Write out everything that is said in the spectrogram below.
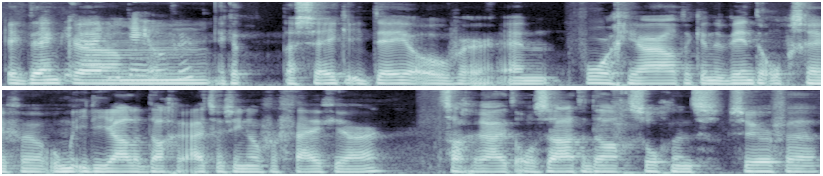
Ik denk, je daar idee ehm, over? ik heb daar zeker ideeën over. En vorig jaar had ik in de winter opgeschreven hoe mijn ideale dag eruit zou zien over vijf jaar. Het zag eruit als zaterdag, 's ochtends surfen,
